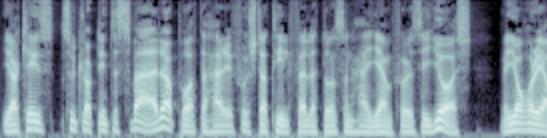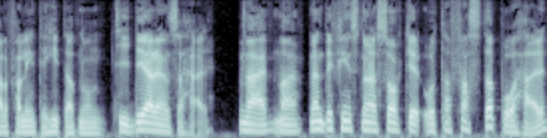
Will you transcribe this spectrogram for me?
Jag kan ju såklart inte svära på att det här är första tillfället då en sån här jämförelse görs, men jag har i alla fall inte hittat någon tidigare än så här. Nej, nej. Men det finns några saker att ta fasta på här.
